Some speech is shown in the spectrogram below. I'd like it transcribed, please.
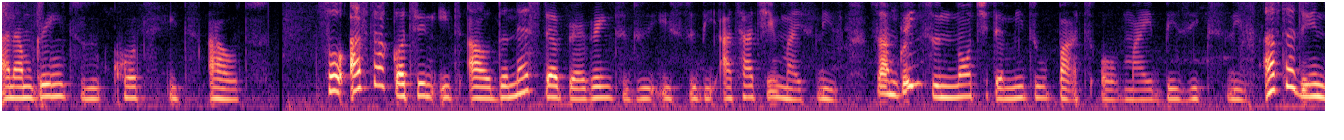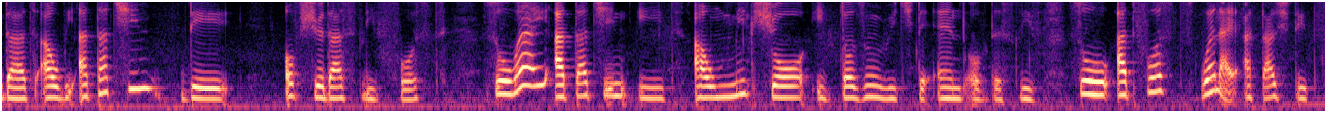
and i'm going to cut it out so after cutting it out the next step we are going to do is to be attaching my sleeve. So i'm going to notch the middle part of my basic sleeve. After doing that i'll be attaching the off shoulder sleeve first. So while attaching it i'll make sure it doesn't reach the end of the sleeve. So at first when i attached it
